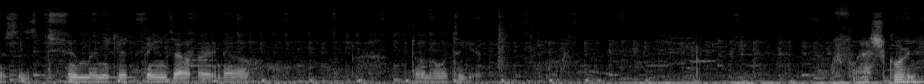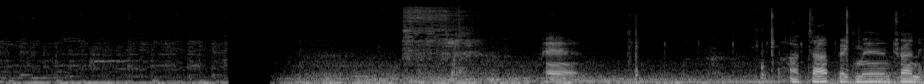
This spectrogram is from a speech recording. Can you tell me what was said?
This is too many good things out right now. Don't know what to get. Flash Gordon. Man. Hot topic, man, trying to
